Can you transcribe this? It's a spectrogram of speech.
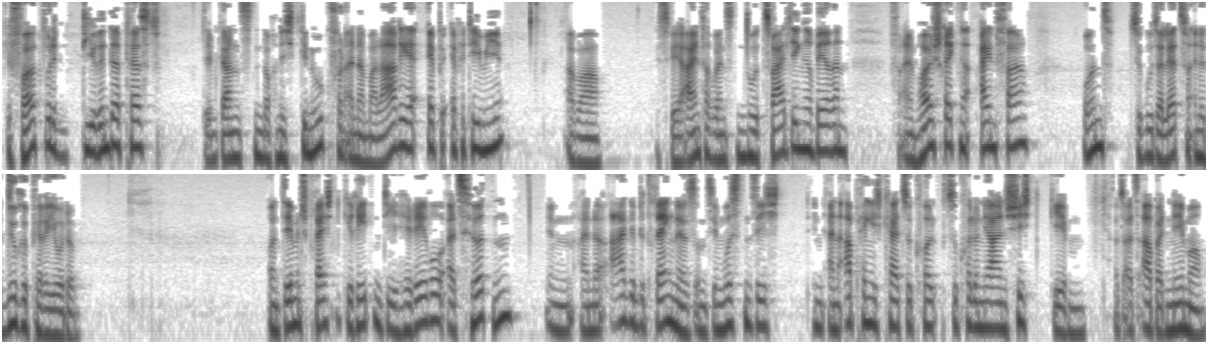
Gefolgt wurde die Rinderpest, dem Ganzen noch nicht genug von einer Malaria-Epidemie, aber es wäre einfach, wenn es nur zwei Dinge wären, von einem Heuschreckeneinfall und zu guter Letzt von einer Dürreperiode. Und dementsprechend gerieten die Herero als Hirten in eine arge Bedrängnis und sie mussten sich in eine Abhängigkeit zur, kol zur kolonialen Schicht geben, also als Arbeitnehmer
